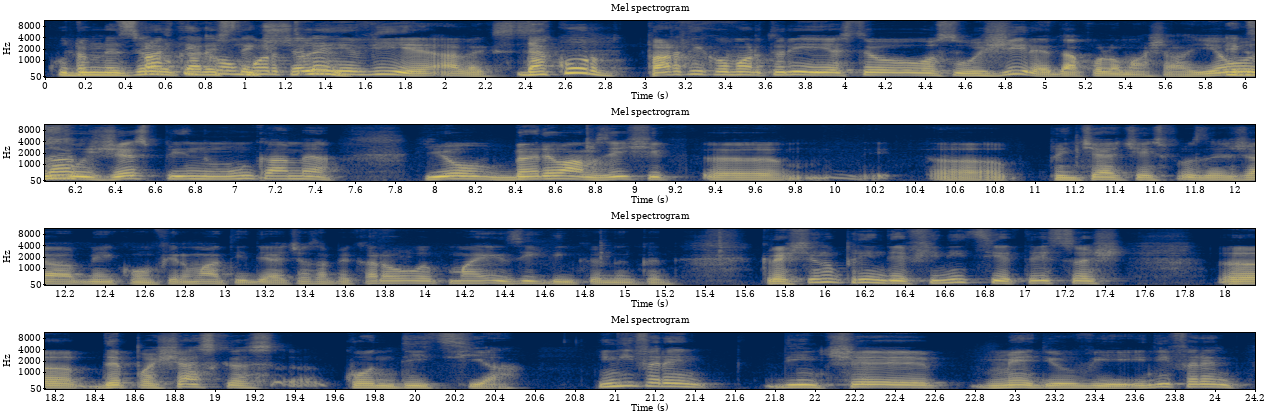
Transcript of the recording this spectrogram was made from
cu Dumnezeu Practic care este o mărturie excelent. vie, Alex. De acord. Practic o mărturie este o, o slujire, dacă o luăm așa. Eu Exact. slujesc prin munca mea. Eu mereu am zis și uh, uh, prin ceea ce ai spus deja mi-ai confirmat ideea aceasta pe care o mai zic din când în când. Creștinul prin definiție trebuie să-și uh, depășească s- condiția. Indiferent din ce mediu vii, indiferent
